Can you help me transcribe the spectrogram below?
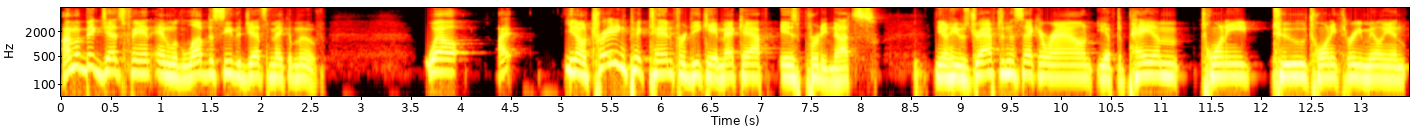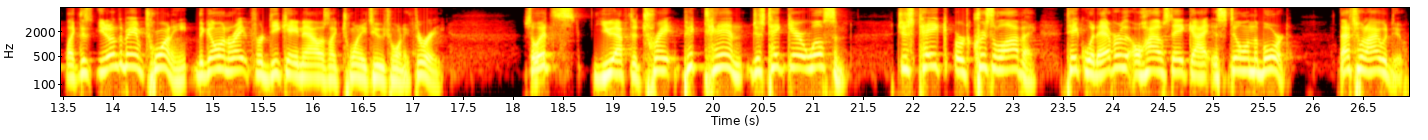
I'm a big Jets fan and would love to see the Jets make a move. Well, you know, trading pick 10 for DK Metcalf is pretty nuts. You know, he was drafted in the second round. You have to pay him 22, 23 million. Like this, you don't have to pay him 20. The going rate for DK now is like 22, 23. So it's you have to trade pick 10. Just take Garrett Wilson. Just take or Chris Olave. Take whatever Ohio State guy is still on the board. That's what I would do.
